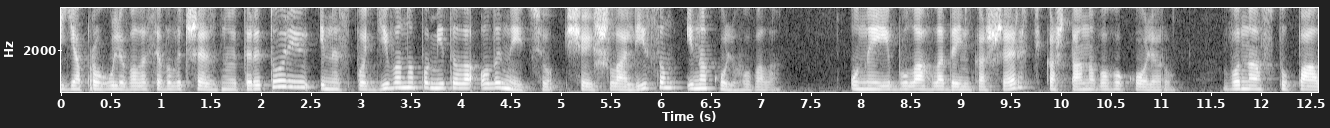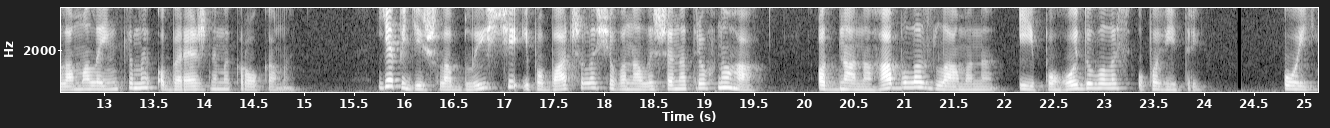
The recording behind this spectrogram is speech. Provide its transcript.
Я прогулювалася величезною територією і несподівано помітила оленицю, що йшла лісом і накульгувала. У неї була гладенька шерсть каштанового кольору. Вона ступала маленькими обережними кроками. Я підійшла ближче і побачила, що вона лише на трьох ногах. Одна нога була зламана і погойдувалась у повітрі. Ой,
